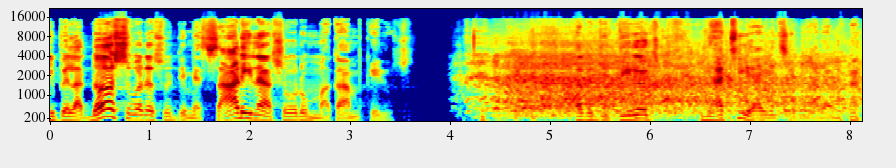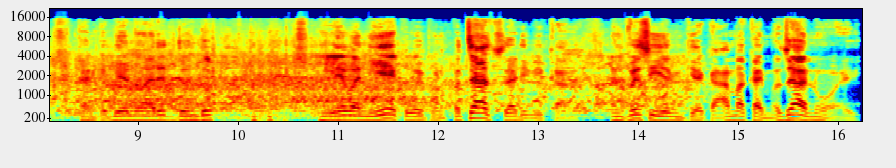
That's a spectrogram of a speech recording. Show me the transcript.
એ પહેલાં દસ વર્ષ સુધી મેં સાડીના શોરૂમમાં કામ કર્યું છે. બધી ધીરજ ત્યાંથી આવી છે મારામાં. કારણ કે બેનો આ જ ધંધો લેવાની એક હોય પણ પચાસ સાડી વિકાવે. અને પછી એમ કે આમાં કાંઈ મજા ન આવી.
